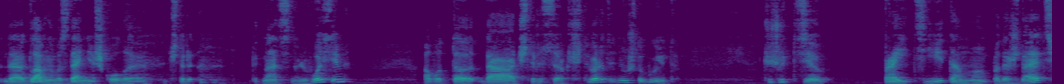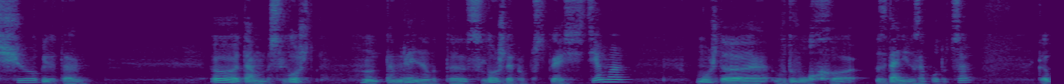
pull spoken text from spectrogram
до главного здания школы 1508, а вот до 444 нужно будет чуть-чуть э, пройти, там э, подождать еще где-то. Э, там сложно, хм, там реально вот сложная пропускная система. Можно в двух зданиях запутаться. Как,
